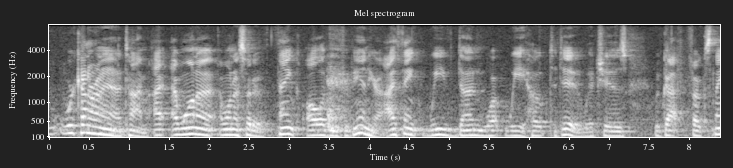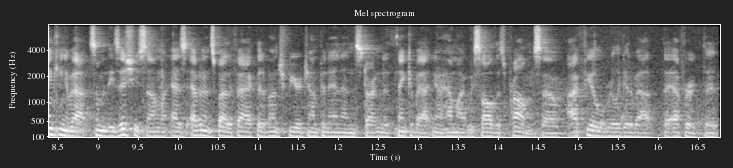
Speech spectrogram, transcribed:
we're kind of running out of time. I, want to, I want to sort of thank all of you for being here. I think we've done what we hope to do, which is we've got folks thinking about some of these issues, some as evidenced by the fact that a bunch of you are jumping in and starting to think about, you know, how might we solve this problem. So I feel really good about the effort that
